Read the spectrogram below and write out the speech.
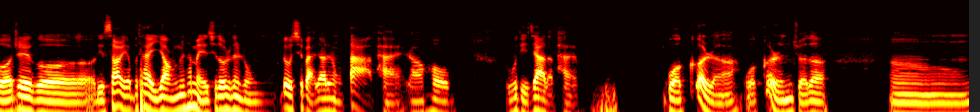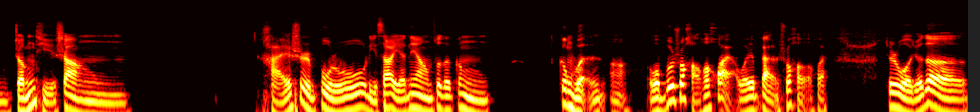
和这个李三二爷不太一样，因为他每一期都是那种六七百件这种大拍，然后无底价的拍。我个人啊，我个人觉得，嗯，整体上还是不如李三爷那样做的更更稳啊。我不是说好和坏啊，我也不敢说好和坏，就是我觉得。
